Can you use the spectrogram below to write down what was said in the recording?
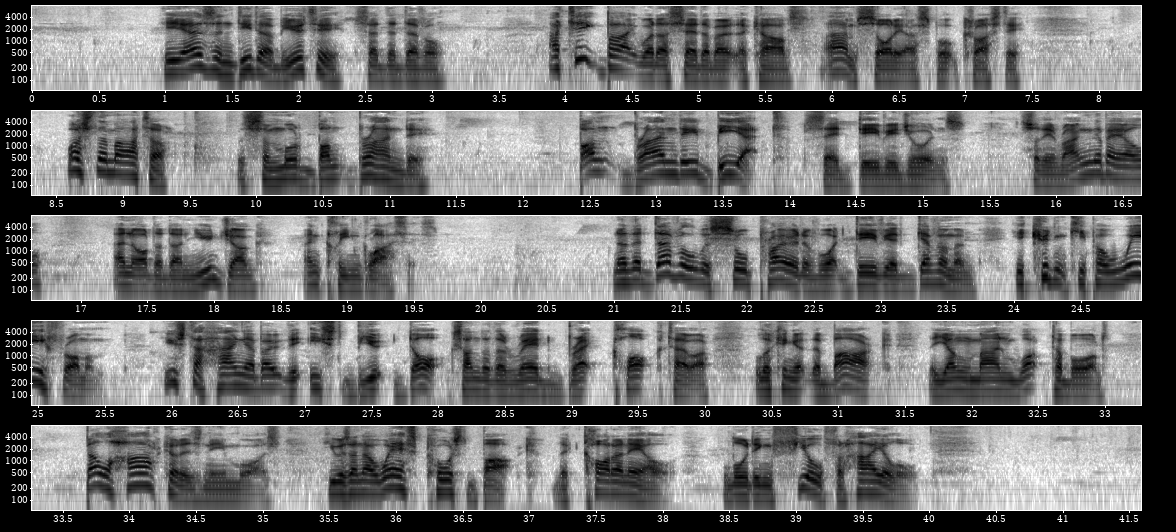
He is indeed a beauty, said the devil. I take back what I said about the cards. I'm sorry I spoke crusty. What's the matter? With some more burnt brandy? Burnt brandy be it, said Davy Jones. So they rang the bell and ordered a new jug and clean glasses. Now the devil was so proud of what Davy had given him, he couldn't keep away from him. He used to hang about the East Bute docks under the red brick clock tower, looking at the bark the young man worked aboard. Bill Harker his name was. He was on a west coast bark, the Coronel, loading fuel for Hilo.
